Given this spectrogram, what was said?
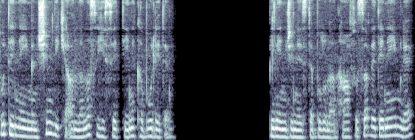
bu deneyimin şimdiki anda nasıl hissettiğini kabul edin. Bilincinizde bulunan hafıza ve deneyimle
